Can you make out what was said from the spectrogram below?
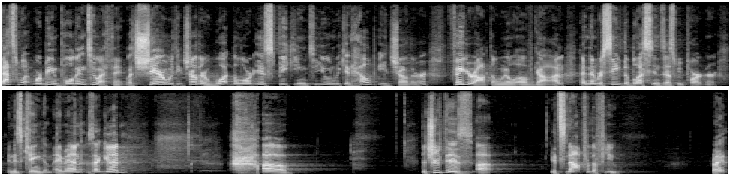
that's what we're being pulled into, I think. Let's share with each other what the Lord is speaking to you, and we can help each other figure out the will of God and then receive the blessings as we partner in His kingdom. Amen? Is that good? Uh, the truth is, uh, it's not for the few, right?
